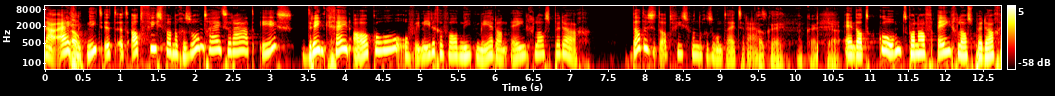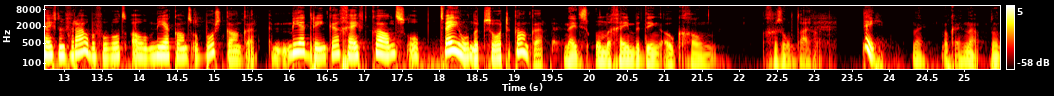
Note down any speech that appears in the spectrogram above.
nou eigenlijk niet. Het, het advies van de Gezondheidsraad is: drink geen alcohol, of in ieder geval niet meer dan één glas per dag. Dat is het advies van de Gezondheidsraad. Oké. Oké. Ja. En dat komt vanaf één glas per dag heeft een vrouw bijvoorbeeld al meer kans op borstkanker. Meer drinken geeft kans op 200 soorten kanker. Nee, het is onder geen beding ook gewoon gezond eigenlijk. Nee. Oké, nou, dan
